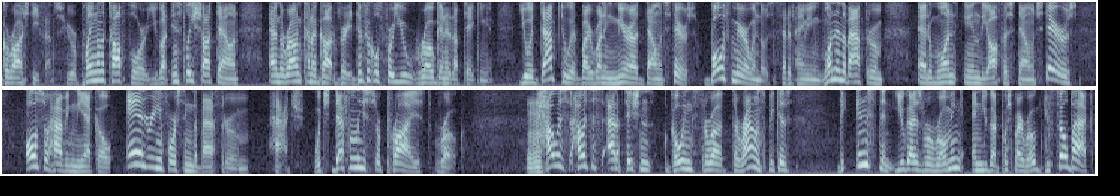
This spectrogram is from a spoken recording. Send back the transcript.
garage defense. You were playing on the top floor, you got instantly shot down, and the round kind of got very difficult for you. Rogue ended up taking it. You adapt to it by running Mira downstairs, both Mira windows, instead of having one in the bathroom and one in the office downstairs, also having the echo and reinforcing the bathroom hatch, which definitely surprised Rogue. Mm-hmm. How is how is this adaptation going throughout the rounds? Because the instant you guys were roaming and you got pushed by Rogue, you fell back,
